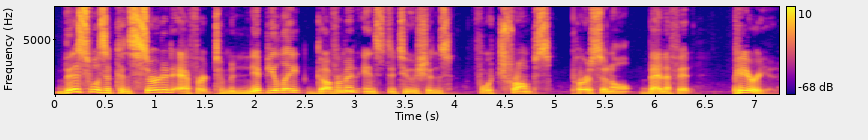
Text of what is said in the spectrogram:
This was a concerted effort to manipulate government institutions for Trump's personal benefit, period.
